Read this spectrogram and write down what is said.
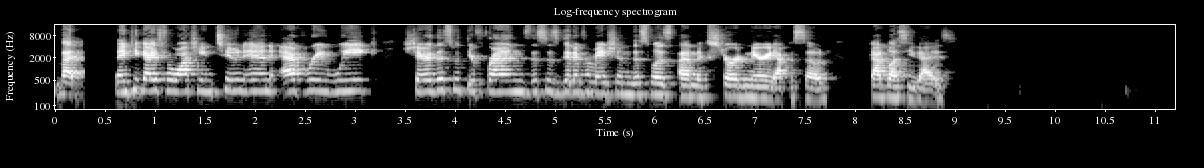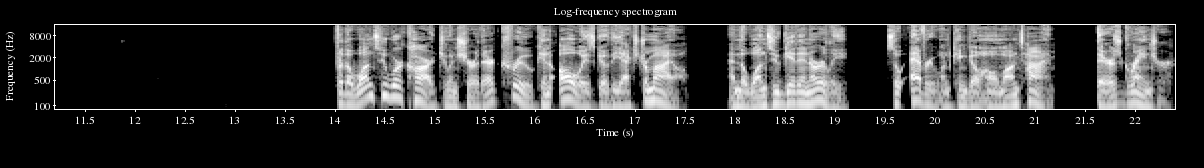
but thank you guys for watching. Tune in every week. Share this with your friends. This is good information. This was an extraordinary episode. God bless you guys. For the ones who work hard to ensure their crew can always go the extra mile and the ones who get in early so everyone can go home on time there's Grainger,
